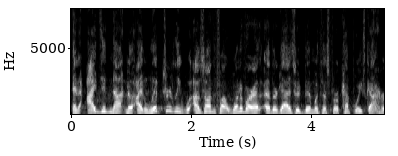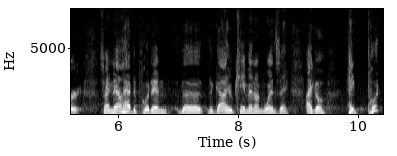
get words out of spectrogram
and I did not know. I literally, I was on the phone. One of our other guys who had been with us for a couple weeks got hurt, so I now had to put in the the guy who came in on Wednesday. I go, hey, put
